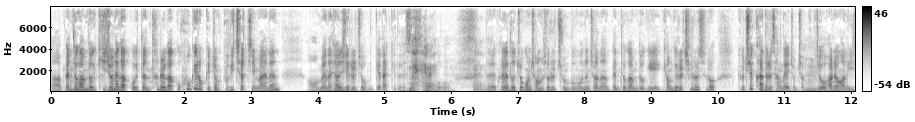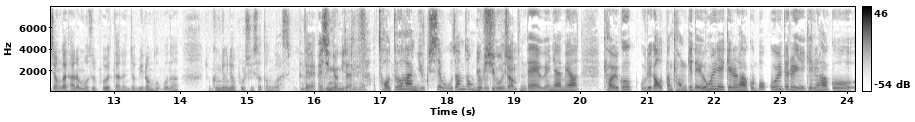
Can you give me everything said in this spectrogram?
어, 벤투 감독이 기존에 갖고 있던 틀을 갖고 호기롭게 좀 부딪혔지만은 엄연한 현실을 좀 깨닫기도 했었고, 네. 네. 네. 그래도 조금 점수를 준 부분은 저는 벤투 감독이 경기를 치를수록 교체 카드를 상당히 좀 적극적으로 음. 활용하는 이전과 다른 모습을 보였다는 점 이런 부분은 좀 긍정적으로 볼 수 있었던 것 같습니다. 네, 배진경 기자는요? 저도 한 65점 정도로 65점. 주고 싶은데 왜냐하면 결국 우리가 어떤 경기 내용을 얘기를 하고 뭐 골들을 얘기를 하고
